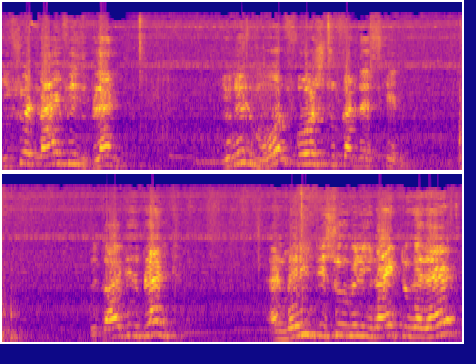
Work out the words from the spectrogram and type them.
if your knife is blunt, you need more force to cut the skin. Because it is blunt. And many tissue will unite together.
